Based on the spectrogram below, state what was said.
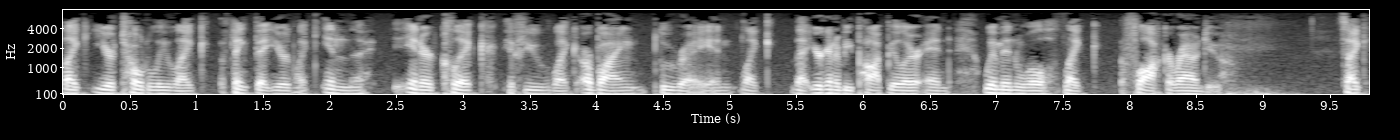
like you're totally like think that you're like in the inner clique if you like are buying Blu-ray and like that you're going to be popular and women will like flock around you. It's like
